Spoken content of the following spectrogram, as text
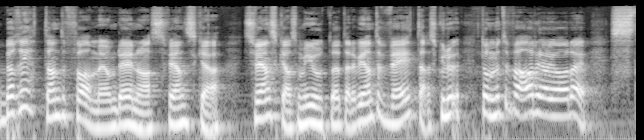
berätta inte för mig om det är några svenska, svenskar som har gjort detta. Det vill jag inte veta. Skulle de är inte värdiga att göra det? S-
